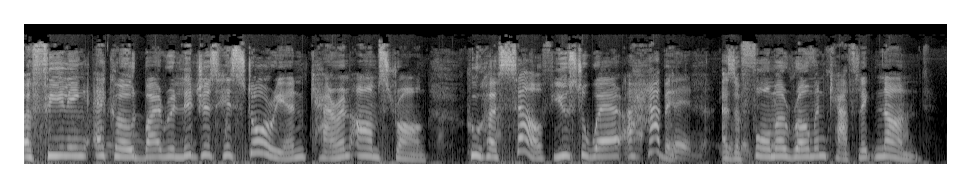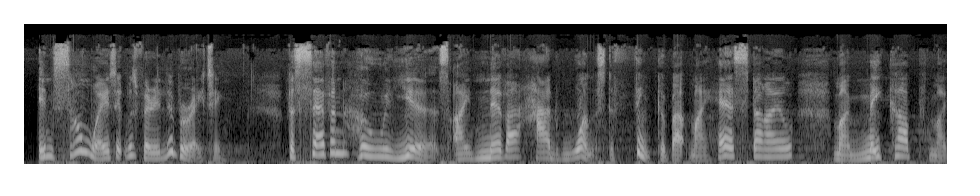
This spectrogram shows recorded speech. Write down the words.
A feeling echoed by religious historian Karen Armstrong, who herself used to wear a habit as a former Roman Catholic nun. In some ways, it was very liberating. For seven whole years, I never had once to think about my hairstyle, my makeup, my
